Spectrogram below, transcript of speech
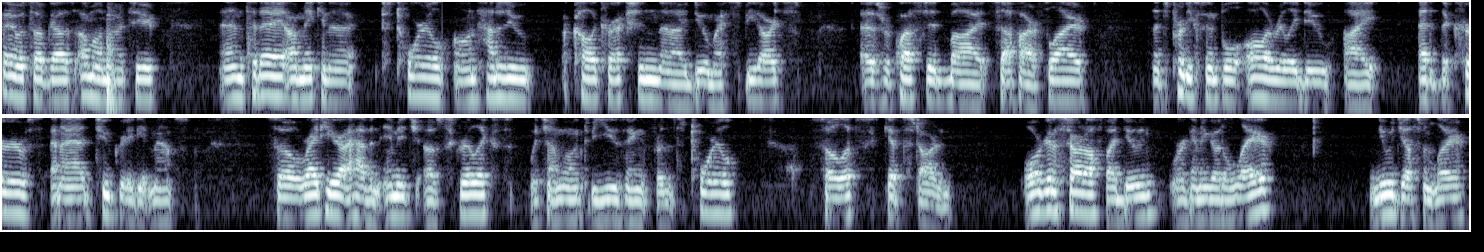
Hey, what's up guys? IModernArts here, and today I'm making a tutorial on how to do a color correction that I do in my speed arts as requested by Sapphire Flyer. And it's pretty simple. All I really do, I edit the curves and I add two gradient maps. So right here I have an image of Skrillex, which I'm going to be using for the tutorial. So let's get started. What we're going to start off by doing, we're going to go to Layer, New Adjustment Layer,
